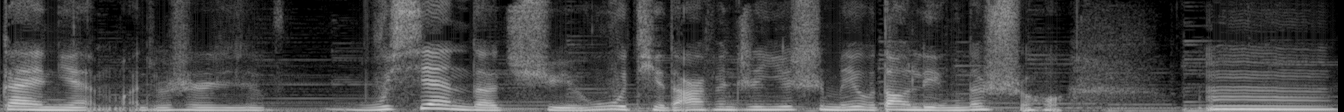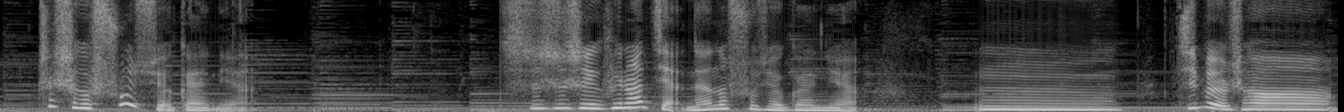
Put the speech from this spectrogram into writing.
概念嘛，就是无限的取物体的二分之一是没有到零的时候，嗯，这是个数学概念，其实是一个非常简单的数学概念，嗯，基本上。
